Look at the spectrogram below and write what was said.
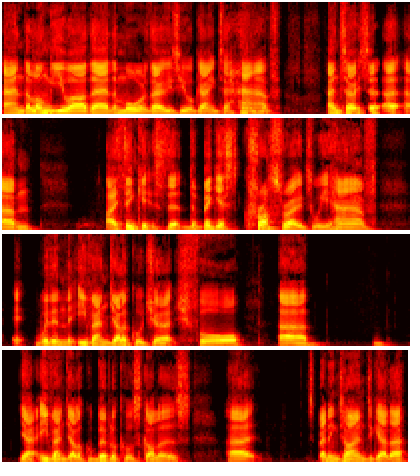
And the longer you are there, the more of those you're going to have. And so it's a, a um, I think it's the the biggest crossroads we have eh, within the evangelical church for uh, yeah evangelical biblical scholars uh, spending time together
